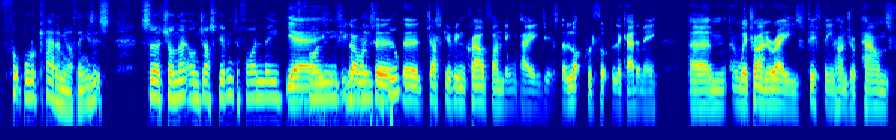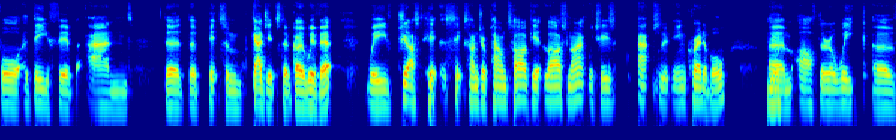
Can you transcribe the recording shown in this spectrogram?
Football Academy? I think is it search on that on Just Giving to find the yeah. Find the, if you go onto the, the Just Giving crowdfunding page, it's the Lockwood Football Academy, um, and we're trying to raise fifteen hundred pounds for a defib and the the bits and gadgets that go with it. We've just hit a six hundred pound target last night, which is absolutely incredible. Yeah. Um, after a week of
